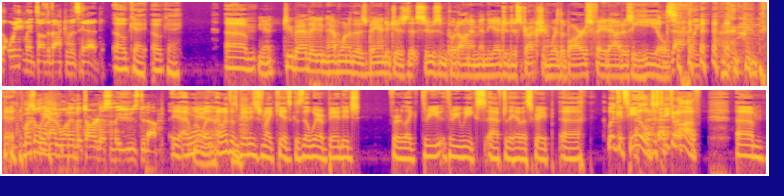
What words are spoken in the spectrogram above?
the ointment on the back of his head. Okay, okay. Um, Yeah, too bad they didn't have one of those bandages that Susan put on him in The Edge of Destruction, where the bars fade out as he heals. Exactly. Must only had one in the TARDIS, and they used it up. yeah, I want Yeah. one, I want those bandages for my kids because they'll wear a bandage for like three three weeks after they have a scrape. Uh, look, it's healed. Just take it off. Um,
